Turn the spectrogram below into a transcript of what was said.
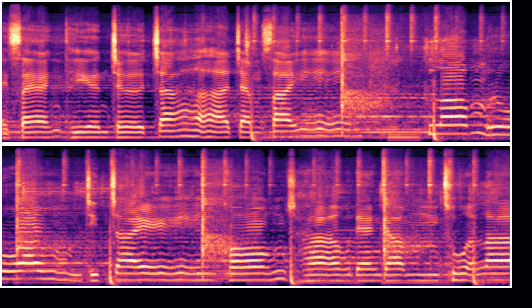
ายแสงเทียนเจอจ้าแจ่มใส ล้อมรวมจิตใจของชาวแดงดำทั่วลา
